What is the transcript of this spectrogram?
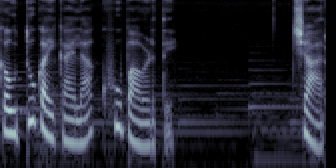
कौतुक ऐकायला खूप आवडते. चार.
